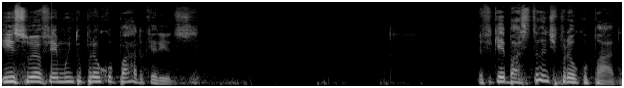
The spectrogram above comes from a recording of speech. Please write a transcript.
Isso eu fiquei muito preocupado, queridos. Eu fiquei bastante preocupado.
